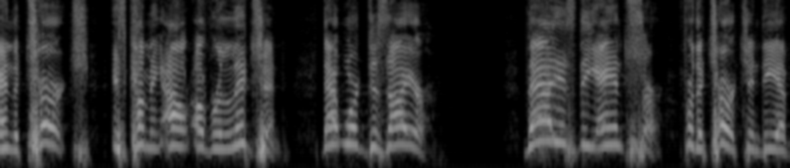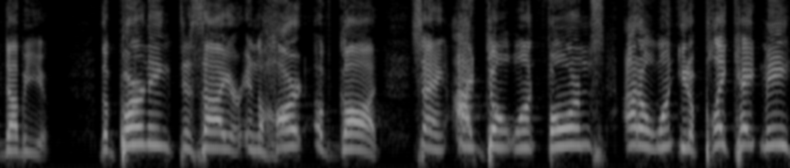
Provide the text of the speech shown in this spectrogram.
And the church is coming out of religion. That word desire, that is the answer for the church in DFW. The burning desire in the heart of God saying, I don't want forms. I don't want you to placate me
